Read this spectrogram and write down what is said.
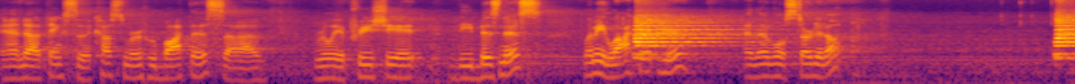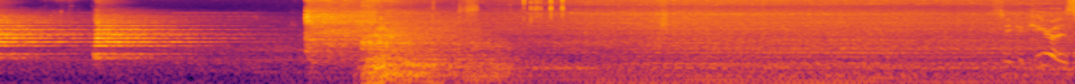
And uh, thanks to the customer who bought this. Uh, really appreciate the business. Let me lock it here and then we'll start it up. So you could hear it was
